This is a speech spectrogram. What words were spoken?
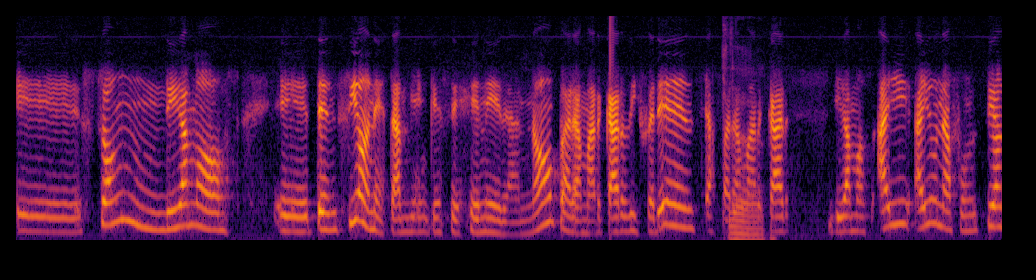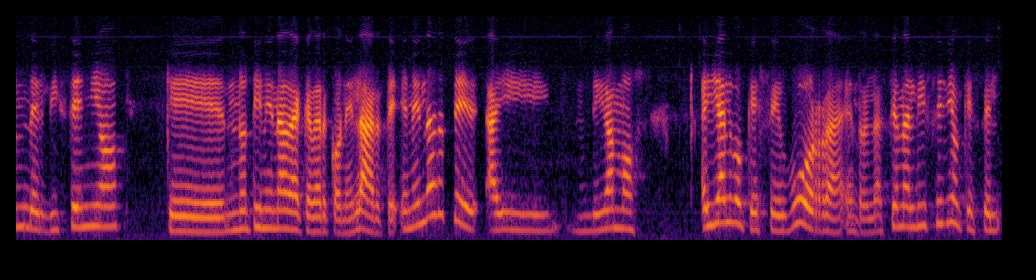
eh, son, digamos, eh, tensiones también que se generan, ¿no? Para marcar diferencias, para marcar, digamos, hay, hay una función del diseño que no tiene nada que ver con el arte. En el arte hay, digamos, hay algo que se borra en relación al diseño que es el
